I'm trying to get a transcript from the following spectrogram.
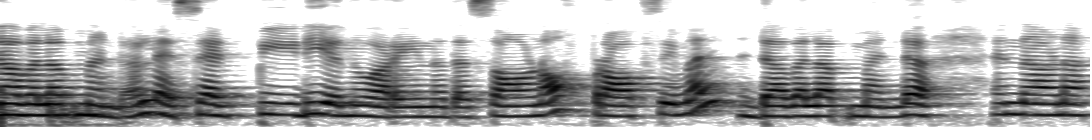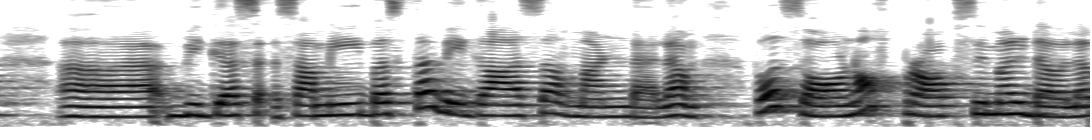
ഡെവലപ്മെന്റ് അല്ലേ? സെറ്റ് പി ഡി എന്ന് പറയുന്നത് സോൺ ഓഫ് പ്രോക്സിമൽ ഡെവലപ്മെന്റ് എന്താണ് വികസ സമീപസ്ഥ വികാസ മണ്ഡലം. അപ്പോൾ സോൺ ഓഫ് പ്രോക്സിമൽ ഡെവലപ്മെന്റ്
